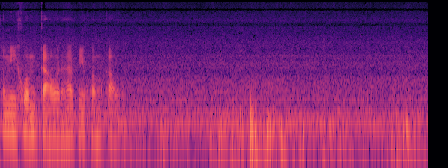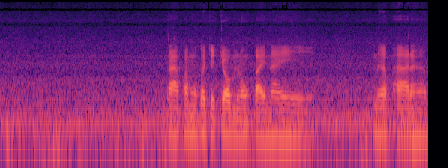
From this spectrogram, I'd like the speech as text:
ต้องมีความเก่านะครับ มีความเก่า ตาปั๊มก็จะจมลงไปในเนื้อผ้านะครับ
